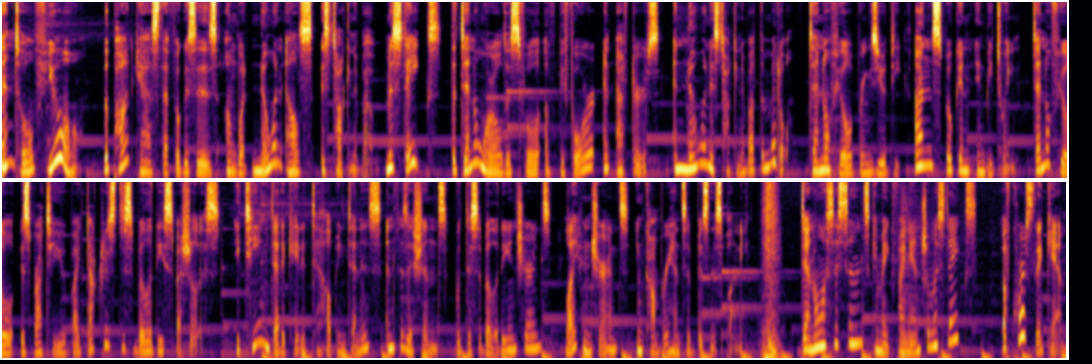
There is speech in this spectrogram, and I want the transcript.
Dental Fuel, the podcast that focuses on what no one else is talking about mistakes. The dental world is full of before and afters, and no one is talking about the middle. Dental Fuel brings you the unspoken in between. Dental Fuel is brought to you by Doctors Disability Specialists, a team dedicated to helping dentists and physicians with disability insurance, life insurance, and comprehensive business planning. Dental assistants can make financial mistakes? Of course they can.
